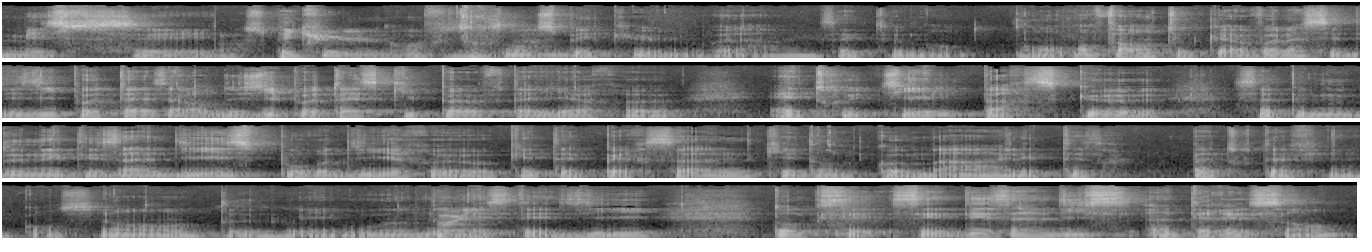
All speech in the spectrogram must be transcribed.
mais c'est on spécule en faisant ça. On spécule, voilà, exactement. enfin, en tout cas, voilà, c'est des hypothèses. Alors, des hypothèses qui peuvent d'ailleurs euh, être utiles parce que ça peut nous donner des indices pour dire, ok, telle personne qui est dans le coma, elle est peut-être pas tout à fait inconsciente ou en anesthésie. Donc, c'est des indices intéressants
